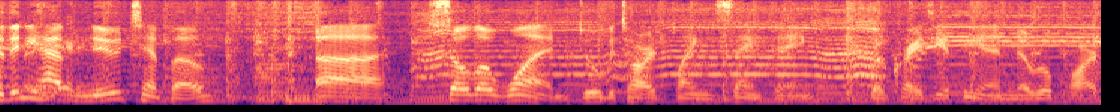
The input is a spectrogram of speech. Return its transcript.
So then you have new tempo. Uh, solo one, dual guitars playing the same thing. Go crazy at the end, no real part.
